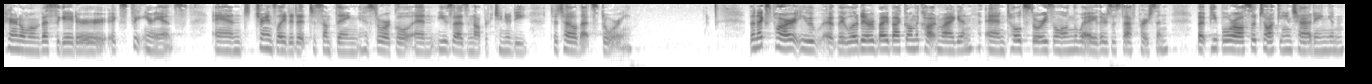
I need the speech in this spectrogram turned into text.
paranormal investigator experience and translated it to something historical and used that as an opportunity to tell that story. The next part, you, uh, they loaded everybody back on the cotton wagon and told stories along the way. There's a staff person, but people were also talking and chatting and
